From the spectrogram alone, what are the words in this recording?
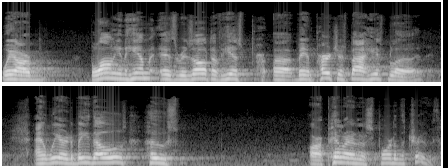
We are belonging to Him as a result of His uh, being purchased by His blood. And we are to be those who are a pillar and a support of the truth.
